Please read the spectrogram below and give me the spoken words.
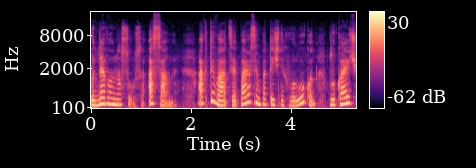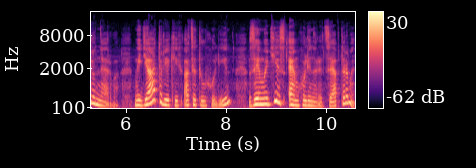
водневого насоса, а саме активація парасимпатичних волокон блукаючого нерва, медіатор яких ацетилхолін, взаємодія з М-холінорецепторами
